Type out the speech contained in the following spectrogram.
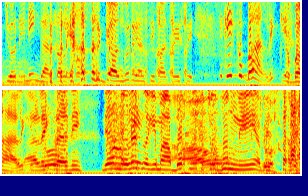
John ini nggak terlihat terganggu dengan sifat Chrissy. Ini kayak kebalik ya. Kebalik, Balik itu. lah nih. Dia nulis lagi mabok nih Oh. kecubung nih habis habis,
